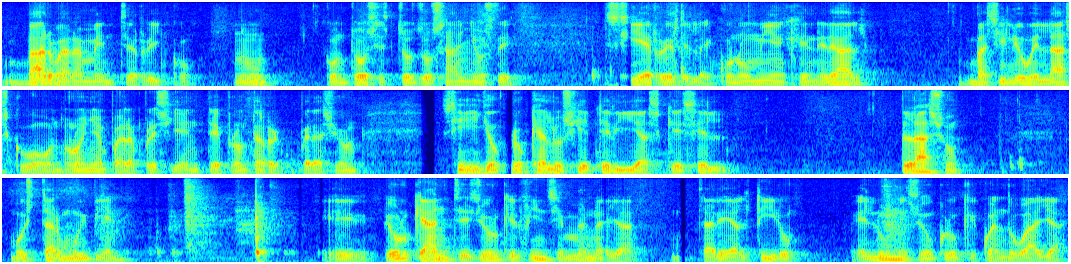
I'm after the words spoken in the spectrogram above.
bárbaramente rico, ¿no? Con todos estos dos años de cierre de la economía en general. Basilio Velasco, Noroña para presidente, pronta recuperación. Sí, yo creo que a los siete días, que es el plazo, voy a estar muy bien. Eh, yo creo que antes, yo creo que el fin de semana ya estaré al tiro. El lunes yo creo que cuando vaya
